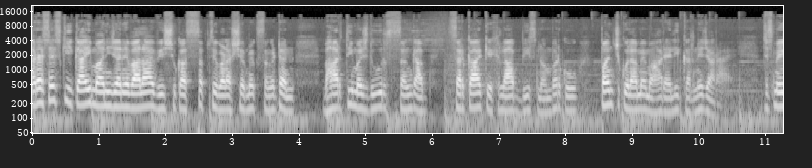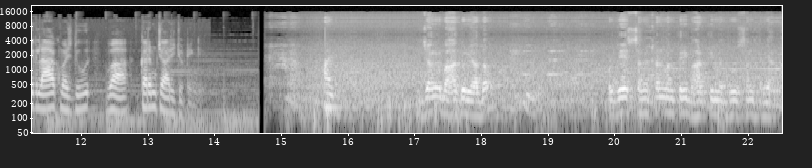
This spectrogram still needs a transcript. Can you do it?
आरएसएस की इकाई मानी जाने वाला विश्व का सबसे बड़ा श्रमिक संगठन भारतीय मजदूर संघ अब सरकार के खिलाफ 20 नवंबर को पंचकुला में महारैली करने जा रहा है जिसमें एक लाख मजदूर व कर्मचारी जुटेंगे। जंग बहादुर यादव प्रदेश संगठन मंत्री भारतीय मजदूर संघ हरियाणा।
